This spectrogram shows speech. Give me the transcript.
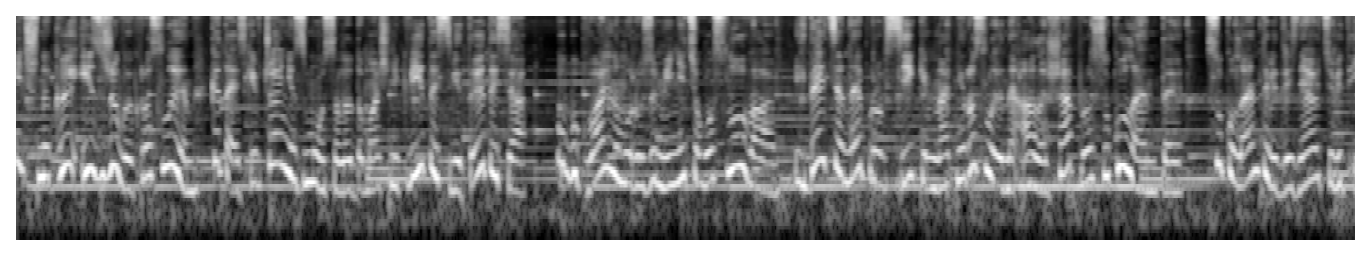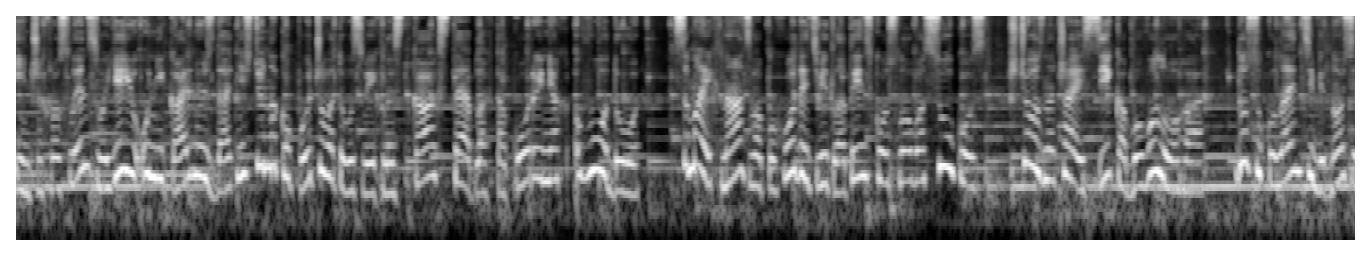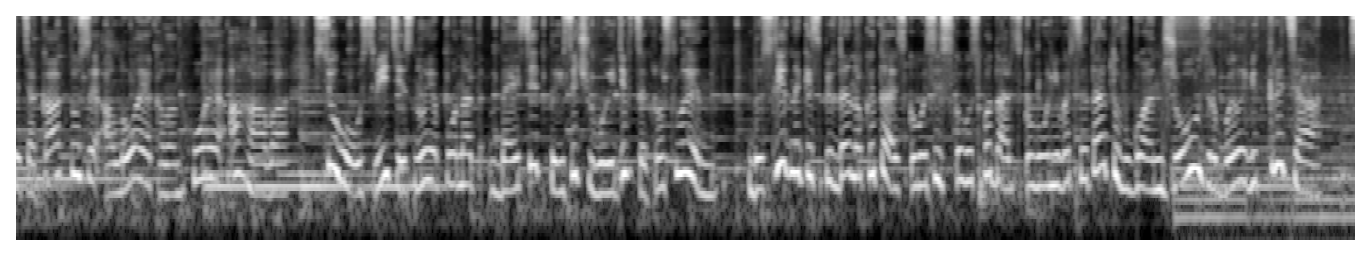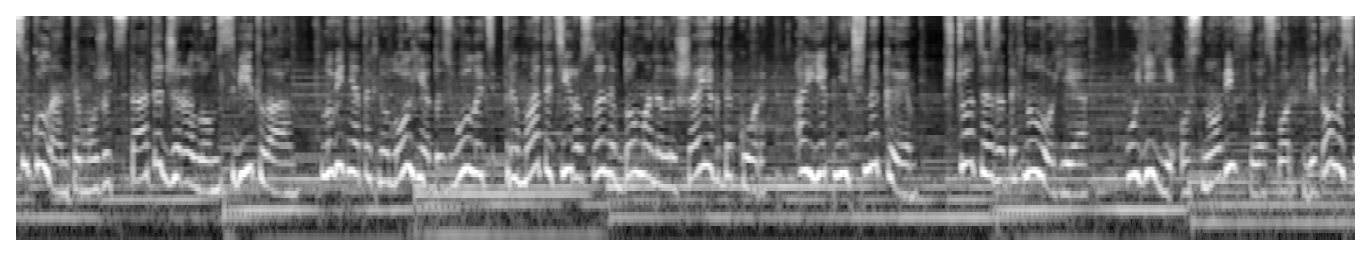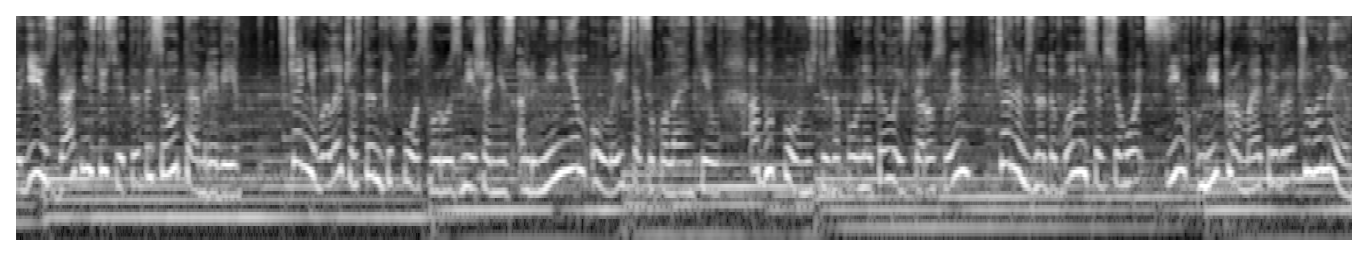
Нічники із живих рослин. Китайські вчені змусили домашні квіти світитися у буквальному розумінні цього слова. Йдеться не про всі кімнатні рослини, а лише про сукуленти. Сукуленти відрізняються від інших рослин своєю унікальною здатністю накопичувати у своїх листках, стеблах та коренях воду. Сама їх назва походить від латинського слова сукус, що означає сік або волога. До сукулентів відносяться кактуси, алоя, каланхоя, агава. Всього у світі існує понад 10 тисяч видів цих рослин. Дослідники з південно-китайського сільськогосподарського університету в Гуанчжоу зробили відкриття. Сукуленти можуть стати джерелом світла. Новітня технологія дозволить тримати ці рослини вдома не лише як декор, а й як нічники. Що це за технологія? У її основі фосфор, відомий своєю здатністю світитися у темряві. Вчені вели частинки фосфору, змішані з алюмінієм у листя сукулентів. Аби повністю заповнити листя рослин, вченим знадобилося всього 7 мікрометрів речовини.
